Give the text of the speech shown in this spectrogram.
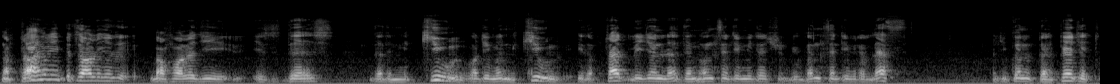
Now, primary pathology morphology is this that the macule, what you mean macule, is a flat lesion less than one centimeter should be one centimeter less, but you cannot palpate it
